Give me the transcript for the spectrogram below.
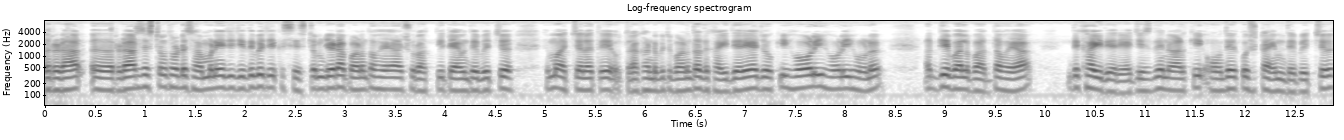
ਰਡਾਰ ਰਡਾਰ ਸਿਸਟਮ ਤੁਹਾਡੇ ਸਾਹਮਣੇ ਹੈ ਜੀ, ਜਿਹਦੇ ਵਿੱਚ ਇੱਕ ਸਿਸਟਮ ਜਿਹੜਾ ਬਣਦਾ ਹੋਇਆ ਸ਼ੁਰੂਆਤੀ ਟਾਈਮ ਦੇ ਵਿੱਚ ਹਿਮਾਚਲ ਅਤੇ ਉੱਤਰਾਖੰਡ ਵਿੱਚ ਬਣਦਾ ਦਿਖਾਈ ਦੇ ਰਿਹਾ, ਜੋ ਕਿ ਹੌਲੀ ਹੌਲੀ ਹੁਣ ਅੱਗੇ ਵੱਲ ਵੱਧਦਾ ਹੋਇਆ ਦਿਖਾਈ ਦੇ ਰਿਹਾ, ਜਿਸ ਦੇ ਨਾਲ ਕਿ ਆਉਂਦੇ ਕੁਝ ਟਾਈਮ ਦੇ ਵਿੱਚ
